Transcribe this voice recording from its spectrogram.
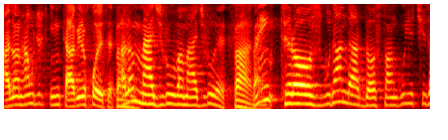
الان همونجور که این تعبیر خودته بله. الان مجروح و مجروحه بله. و این تراز بودن در داستانگو یه چیز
